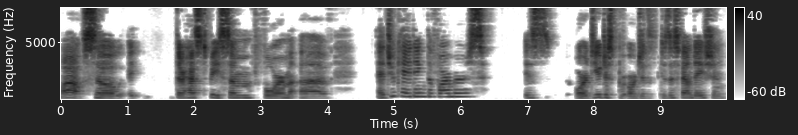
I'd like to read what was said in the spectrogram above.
Wow. So it, there has to be some form of educating the farmers is or do you just or does, does this foundation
